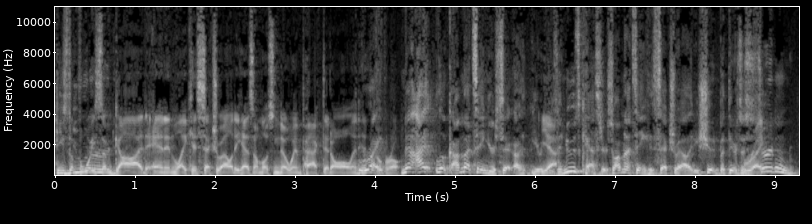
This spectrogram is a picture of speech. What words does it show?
He's the voice of God, and in like his sexuality has almost no impact at all in his Right. overall. Now, I, look, I'm not saying you're, se- uh, you're Yeah. he's a newscaster, so I'm not saying his sexuality should, but there's a Right. certain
